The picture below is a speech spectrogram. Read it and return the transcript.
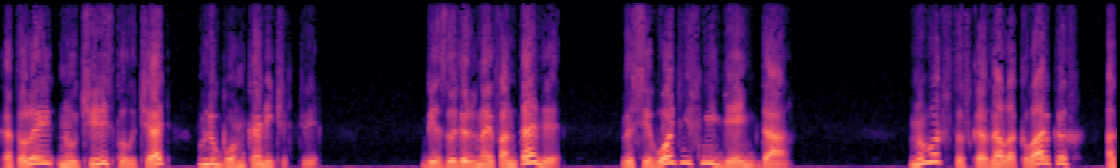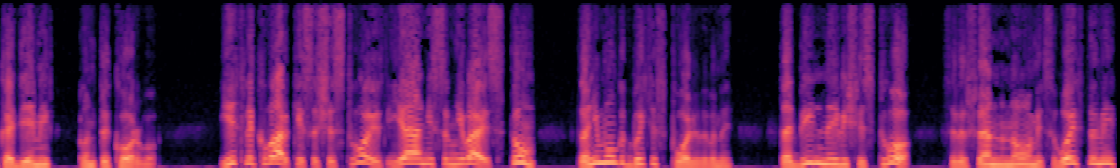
которые научились получать в любом количестве. Безудержная фантазия? На сегодняшний день — да. Ну вот что сказал о кварках академик Понтекорво. Если кварки существуют, я не сомневаюсь в том, что они могут быть использованы. Стабильное вещество с совершенно новыми свойствами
